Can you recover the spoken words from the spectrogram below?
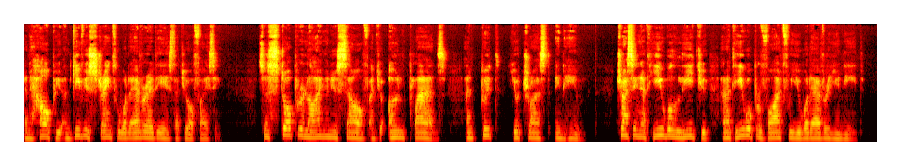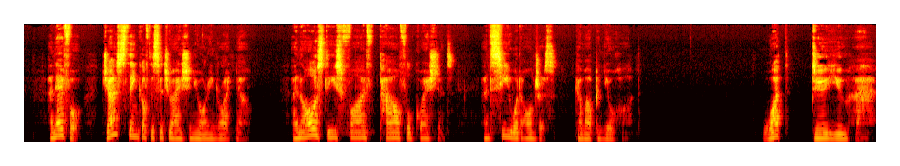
and help you and give you strength for whatever it is that you are facing. So stop relying on yourself and your own plans and put your trust in Him, trusting that He will lead you and that He will provide for you whatever you need. And therefore, just think of the situation you are in right now and ask these five powerful questions and see what answers come up in your heart. What do you have?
